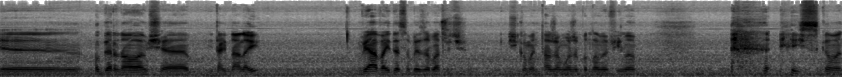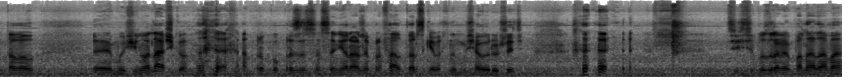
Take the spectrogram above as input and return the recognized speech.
Yy, ogarnąłem się i tak dalej. Mówię, a wejdę sobie zobaczyć jakieś komentarze może pod nowym filmem. I skomentował yy, mój film Adaśko. a propos prezesa seniora, że prawa autorskie będą musiały ruszyć. Oczywiście pozdrawiam pana Adama.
